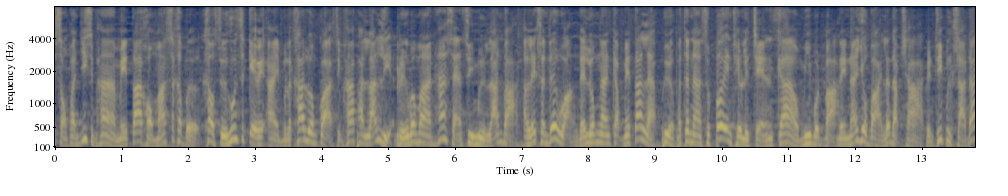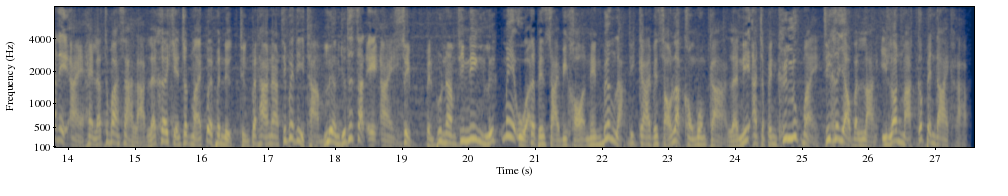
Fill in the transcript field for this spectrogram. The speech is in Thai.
2025 Meta ของ Mark Zuckerberg เข้าซื้อหุ้น Scale AI มูลค่ารวมกว่า 15 พันล้านเหรียญหรือประมาณ 540,000 ล้านบาทอเล็กซานเดอร์หวังได้ร่วมงานกับ Meta Lab เพื่อพัฒนา Super Intelligence 9 มีบทบาทในนโยบายระดับชาติ เป็นที่ปรึกษาด้าน AI ให้รัฐบาลสหรัฐ และเคยเขียนจดหมายเปิดผนึกถึงประธานาธิบดีทรัมป์เรื่องยุทธศาสตร์ AI 10 เป็นผู้นำที่นิ่งลึกไม่อวด แต่เป็นสายวิเคราะห์เน้นเบื้องหลังที่กลายเป็นเสาหลักของวงการ และนี่อาจจะเป็นขึ้นลูกใหม่ที่เขย่าบัลลังก์อีลอนมัสก์ก็เป็นได้ครับ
